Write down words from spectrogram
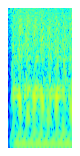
Bye.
